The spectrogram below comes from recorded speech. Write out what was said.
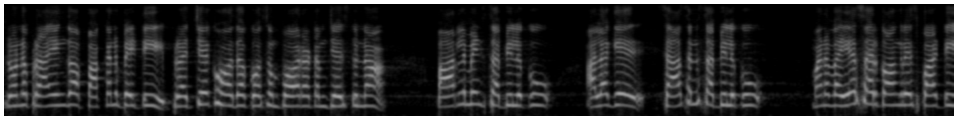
తృణప్రాయంగా పక్కన పెట్టి ప్రత్యేక హోదా కోసం పోరాటం చేస్తున్న పార్లమెంట్ సభ్యులకు అలాగే శాసనసభ్యులకు మన వైఎస్ఆర్ కాంగ్రెస్ పార్టీ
